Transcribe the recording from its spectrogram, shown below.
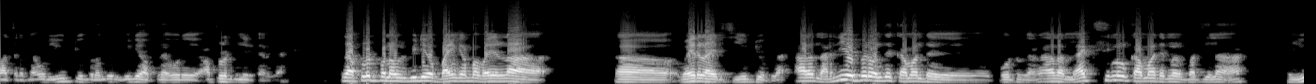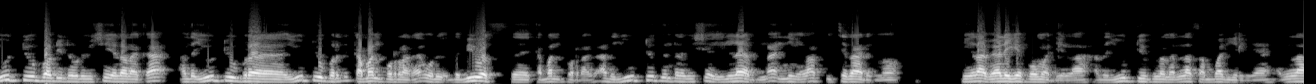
பார்த்துருந்தேன். ஒரு யூடியூபர் வந்து ஒரு வீடியோ அப்ளை ஒரு அப்லோட் பண்ணியிருக்காருங்க. இது அப்லோட் பண்ண ஒரு வீடியோ பயங்கரமாக வைரலாக வைரல் ஆயிடுச்சு யூடியூப்பில் அதில் நிறைய பேர் வந்து கமெண்ட் போட்டிருக்காங்க. அதில் மேக்சிமம் கமெண்ட் என்னன்னு பார்த்தீங்கன்னா யூடியூப் அப்படின்ற ஒரு விஷயம் என்னன்னாக்கா அந்த யூடியூபரை யூடியூபருக்கு கமெண்ட் போடுறாங்க. ஒரு இந்த வியூவர்ஸ் கமெண்ட் போடுறாங்க. அந்த யூடியூப்ன்ற விஷயம் இல்லை அப்படின்னா நீங்களாம் பிச்சை தான் எடுக்கணும். நீங்களாம் வேலைக்கே போக மாட்டீங்களா? அந்த யூடியூப்பில் நல்லா சம்பாதிக்கிறீங்க நல்லா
